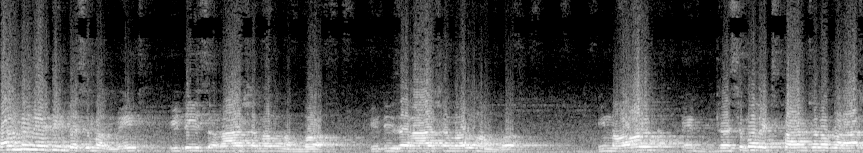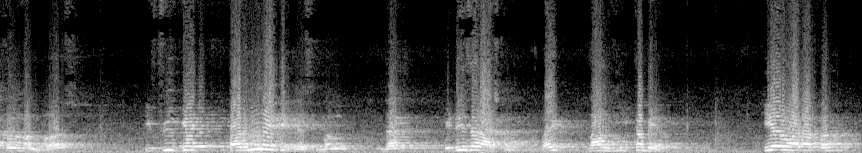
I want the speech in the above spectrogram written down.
Terminating decimal means it is a rational number. It is a rational number. In all decimal expansion of the rational numbers, if you get terminating decimal, then it is a rational number, right? Now come here. Here what happened?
